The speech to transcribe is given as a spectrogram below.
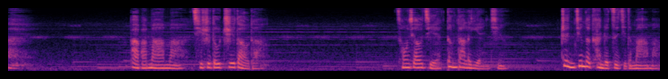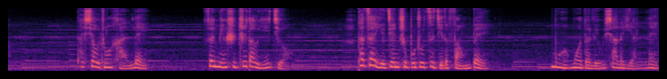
哎，爸爸妈妈其实都知道的。丛小姐瞪大了眼睛，震惊的看着自己的妈妈，她笑中含泪，分明是知道已久。她再也坚持不住自己的防备，默默的流下了眼泪。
